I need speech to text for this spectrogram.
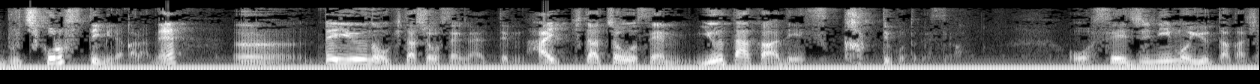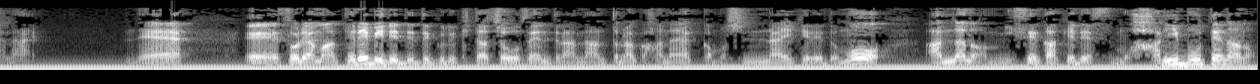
ブチ殺すって意味だからね。うん。っていうのを北朝鮮がやってる。はい、北朝鮮豊かですかってことですよ。お世辞にも豊かじゃない。ね。えー、そりゃまあテレビで出てくる北朝鮮ってのはなんとなく華やかかもしんないけれども、あんなのは見せかけです。もうハリボテなの。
